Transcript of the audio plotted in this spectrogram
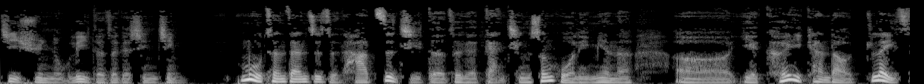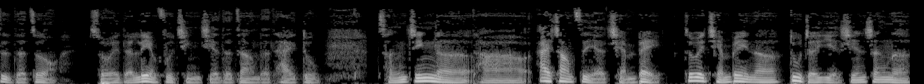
继续努力的这个心境。木村三之子他自己的这个感情生活里面呢，呃，也可以看到类似的这种所谓的恋父情节的这样的态度。曾经呢，他爱上自己的前辈，这位前辈呢，杜哲野先生呢，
